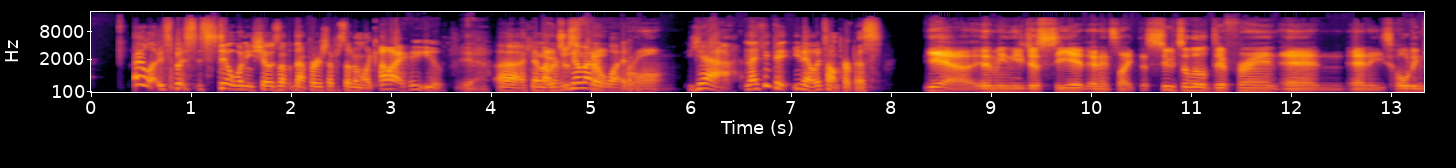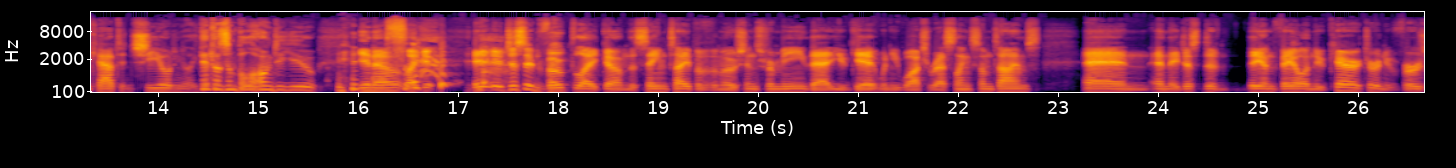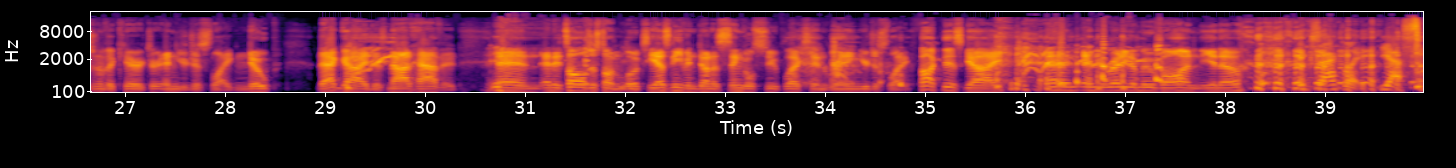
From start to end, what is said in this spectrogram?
I like, but still, when he shows up in that first episode, I'm like, oh, I hate you. Yeah. Uh, no it matter just no matter felt what. Wrong. Yeah, and I think that you know it's on purpose. Yeah, I mean, you just see it, and it's like the suit's a little different, and and he's holding Captain Shield, and you're like, that doesn't belong to you, you know, like it, it, it just invoked like um the same type of emotions for me that you get when you watch wrestling sometimes, and and they just they unveil a new character, a new version of a character, and you're just like, nope, that guy does not have it, and and it's all just on looks. He hasn't even done a single suplex in ring. You're just like, fuck this guy, and and you're ready to move on, you know. Exactly. yes.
